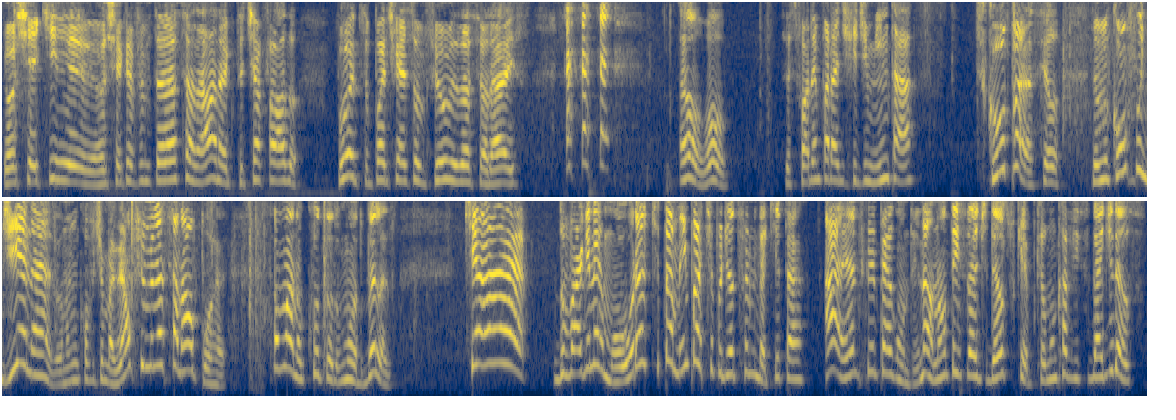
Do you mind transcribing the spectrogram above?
Eu achei que. Eu achei que era filme internacional, né? Que tu tinha falado, putz, o podcast sobre filmes nacionais. oh, oh. Vocês podem parar de rir de mim, tá? Desculpa se eu, se eu me confundi, né? Eu não me confundi, mas é um filme nacional, porra. Toma no cu todo mundo, beleza. Que é do Wagner Moura, que também participa de outro filme daqui, tá? Ah, antes que me perguntem. Não, não tem Cidade de Deus, por quê? Porque eu nunca vi Cidade de Deus.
